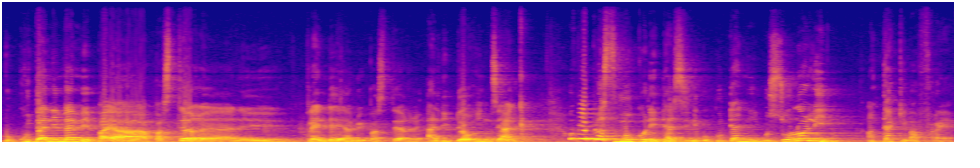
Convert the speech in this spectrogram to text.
Bokutani même epai ya pasteur euh, le clin d'œil ya lui pasteur alidor inziank ou bien place moko na états-unis bokutani bosololi en tant que bafrère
